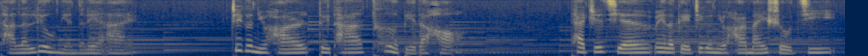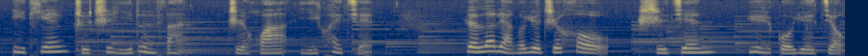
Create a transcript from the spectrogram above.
谈了六年的恋爱，这个女孩对他特别的好。他之前为了给这个女孩买手机，一天只吃一顿饭，只花一块钱，忍了两个月之后，时间越过越久，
